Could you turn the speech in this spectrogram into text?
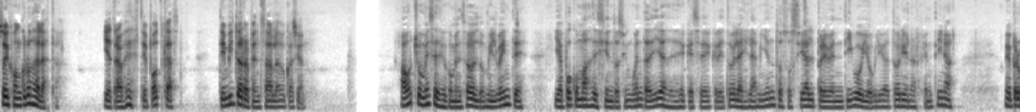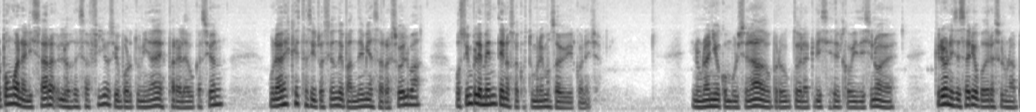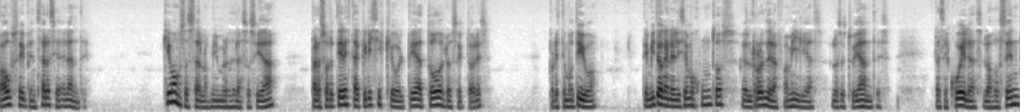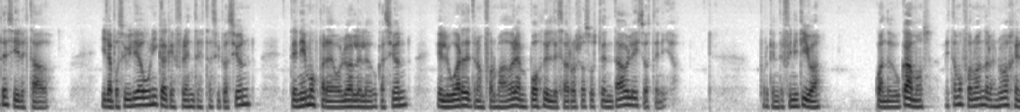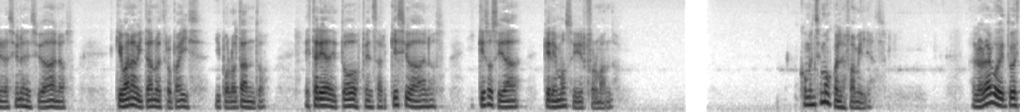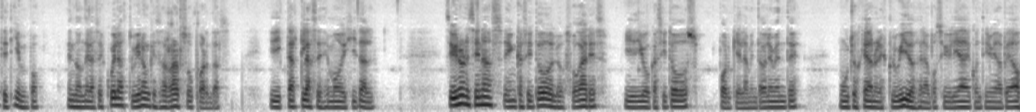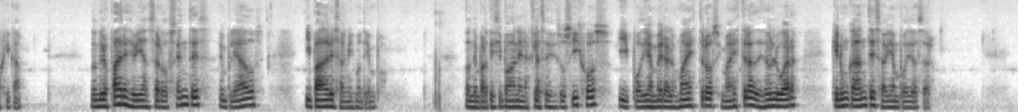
Soy Juan Cruz de Alasta y a través de este podcast te invito a repensar la educación. A ocho meses de comenzado el 2020 y a poco más de 150 días desde que se decretó el aislamiento social preventivo y obligatorio en Argentina, me propongo analizar los desafíos y oportunidades para la educación una vez que esta situación de pandemia se resuelva o simplemente nos acostumbremos a vivir con ella. En un año convulsionado producto de la crisis del COVID-19, creo necesario poder hacer una pausa y pensar hacia adelante. ¿Qué vamos a hacer los miembros de la sociedad para sortear esta crisis que golpea a todos los sectores? Por este motivo, te invito a que analicemos juntos el rol de las familias, los estudiantes, las escuelas, los docentes y el Estado, y la posibilidad única que frente a esta situación tenemos para devolverle a la educación el lugar de transformadora en pos del desarrollo sustentable y sostenido. Porque en definitiva, cuando educamos, estamos formando las nuevas generaciones de ciudadanos que van a habitar nuestro país y por lo tanto, es tarea de todos pensar qué ciudadanos y qué sociedad queremos seguir formando. Comencemos con las familias. A lo largo de todo este tiempo, en donde las escuelas tuvieron que cerrar sus puertas y dictar clases de modo digital, se vieron escenas en casi todos los hogares, y digo casi todos porque lamentablemente Muchos quedaron excluidos de la posibilidad de continuidad pedagógica, donde los padres debían ser docentes, empleados y padres al mismo tiempo, donde participaban en las clases de sus hijos y podían ver a los maestros y maestras desde un lugar que nunca antes habían podido hacer.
